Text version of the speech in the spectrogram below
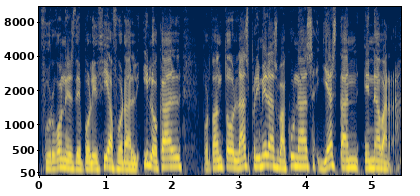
furgones de policía foral y local. Por tanto, las primeras vacunas ya están en Navarra.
